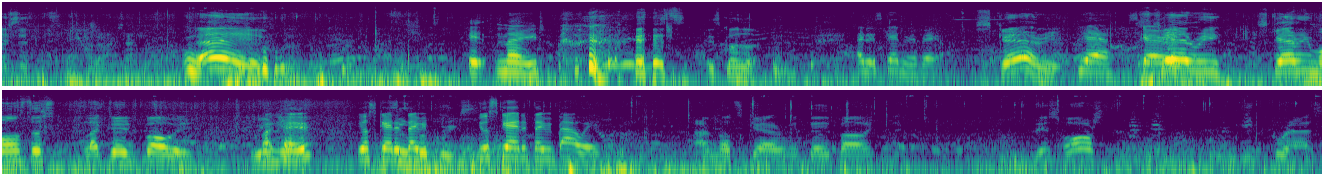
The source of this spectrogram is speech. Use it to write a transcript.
Is it? Hey! It made. it's it's good. And it scared me a bit. Scary. Yeah, scary. Scary. Scary monsters like David Bowie. We like who? You're scared of David. freaks. You're scared of David Bowie. I'm not scared with David Bowie. This horse eat grass,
